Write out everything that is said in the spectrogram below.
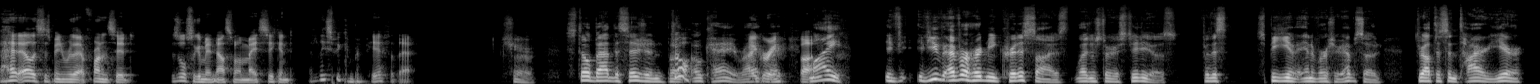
Had LSS has been really upfront and said there's also going to be an announcement on May 2nd, at least we can prepare for that. Sure. Still bad decision, but sure. okay, right? I agree. Like, but... My if if you've ever heard me criticize Legend Story Studios for this speaking of anniversary episode throughout this entire year,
